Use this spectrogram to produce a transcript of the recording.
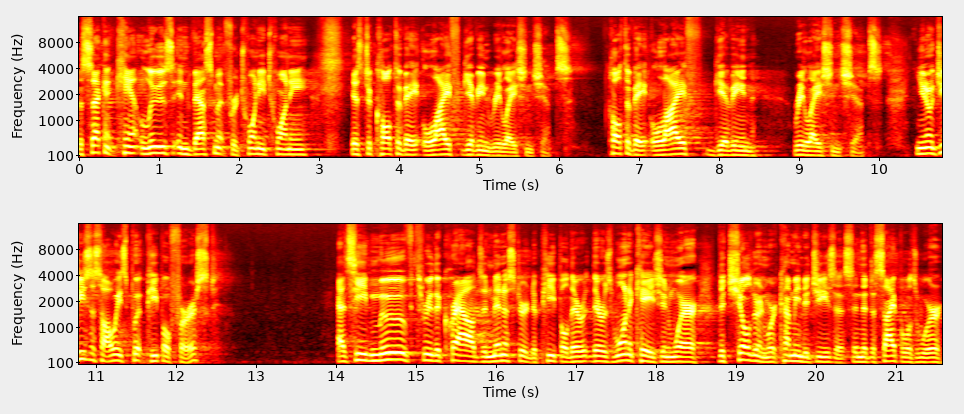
The second can't lose investment for 2020 is to cultivate life giving relationships. Cultivate life giving relationships. You know, Jesus always put people first. As he moved through the crowds and ministered to people, there, there was one occasion where the children were coming to Jesus and the disciples were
